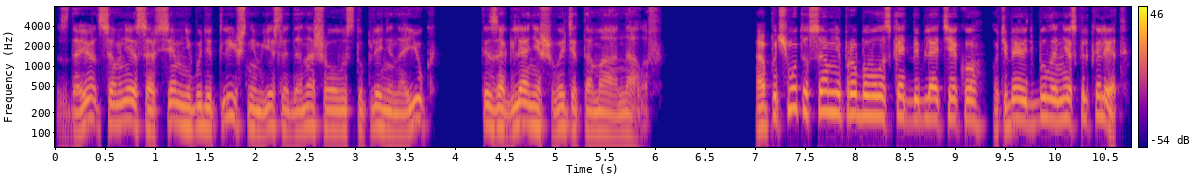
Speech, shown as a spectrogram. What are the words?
Сдается мне, совсем не будет лишним, если до нашего выступления на юг ты заглянешь в эти тома аналов. А почему ты сам не пробовал искать библиотеку? У тебя ведь было несколько лет.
